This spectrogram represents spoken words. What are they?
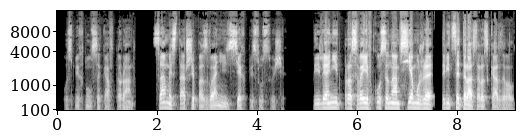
– усмехнулся Кавторанг, самый старший по званию из всех присутствующих. Ты, Леонид, про свои вкусы нам всем уже 30 раз рассказывал.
